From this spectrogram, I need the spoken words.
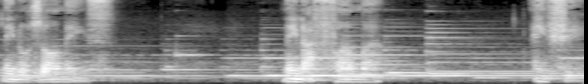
nem nos homens, nem na fama, enfim.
